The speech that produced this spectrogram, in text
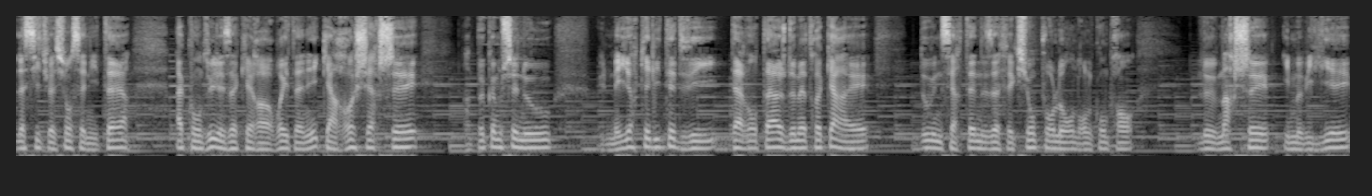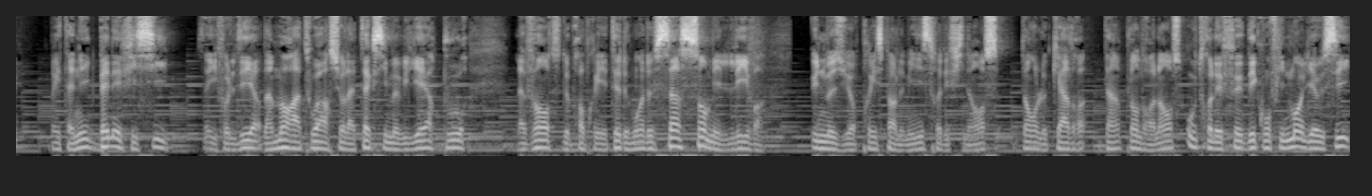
La situation sanitaire a conduit les acquéreurs britanniques à rechercher, un peu comme chez nous, une meilleure qualité de vie, davantage de mètres carrés, d'où une certaine désaffection pour Londres, on le comprend. Le marché immobilier britannique bénéficie il faut le dire, d'un moratoire sur la taxe immobilière pour la vente de propriétés de moins de 500 000 livres. Une mesure prise par le ministre des Finances dans le cadre d'un plan de relance. Outre l'effet déconfinement, il y a aussi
